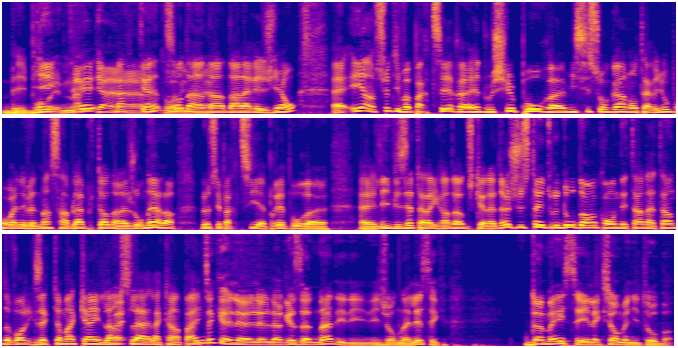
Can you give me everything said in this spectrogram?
bien Oui, marquant, marquant disons, dans, dans, dans la région. Euh, et ensuite, il va partir, euh, Andrew Scheer, pour euh, Mississauga, en Ontario, pour un événement semblable plus tard dans la journée. Alors là, c'est parti après pour les visites à la grandeur du Canada. Justin Trudeau, donc, on est en attente de voir exactement quand il lance Ben, la, campagne. Tu sais que le, le- le raisonnement des, des- des journalistes, c'est que demain, c'est élection au Manitoba.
